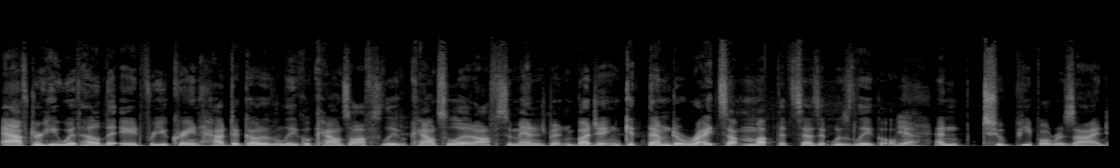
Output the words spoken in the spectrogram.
after he withheld the aid for Ukraine, had to go to the legal counsel, Office of Legal Counsel at Office of Management and Budget and get them to write something up that says it was legal. Yeah. And two people resigned.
